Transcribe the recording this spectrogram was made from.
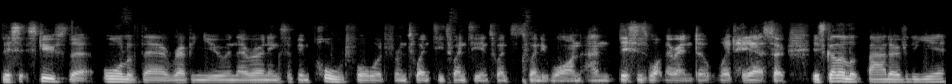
this excuse that all of their revenue and their earnings have been pulled forward from 2020 and 2021, and this is what they're end up with here. So it's going to look bad over the year,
